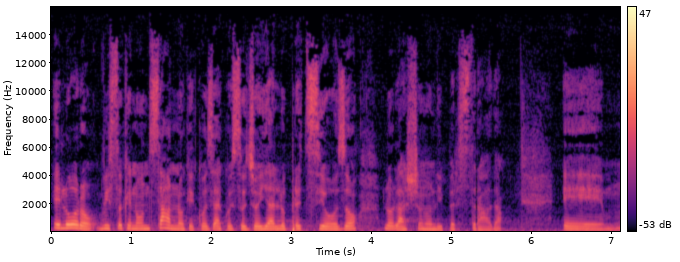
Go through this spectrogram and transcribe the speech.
E loro, visto che non sanno che cos'è questo gioiello prezioso, lo lasciano lì per strada. E, mm,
